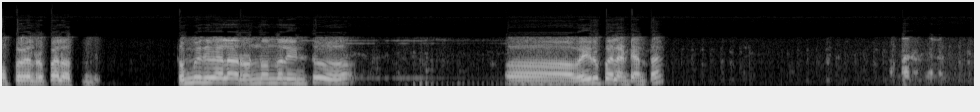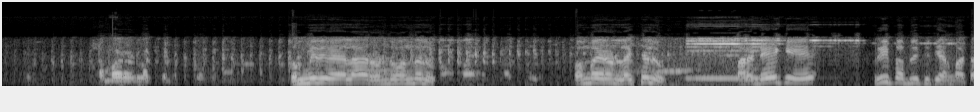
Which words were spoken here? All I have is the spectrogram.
ముప్పై వేల. రూపాయలు అవుతుంది. తొమ్మిది వేల రెండు వందలు ఇంటూ వెయ్యి రూపాయలు అంటే ఎంత? తొంభై రెండు లక్షలు. తొమ్మిది వేల రెండు వందలు. తొంభై రెండు లక్షలు పర్ డేకి ఫ్రీ పబ్లిసిటీ అన్నమాట.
